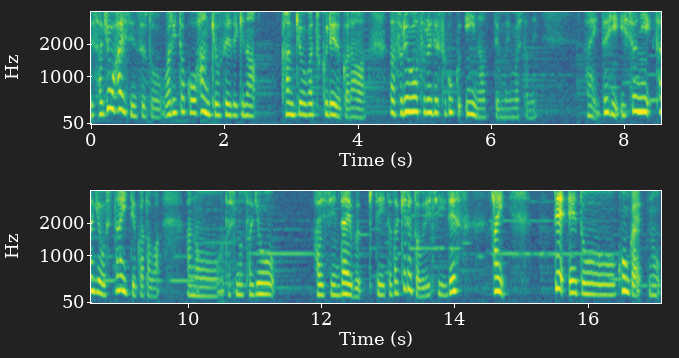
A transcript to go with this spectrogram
作業配信すると割とこう反強制的な環境が作れるからそれはそれですごくいいなって思いましたね。はい、ぜひ一緒に作業したいっていう方はあのー、私の作業配信ライブ来ていただけると嬉しいです。はい。で、えーと、今回の、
